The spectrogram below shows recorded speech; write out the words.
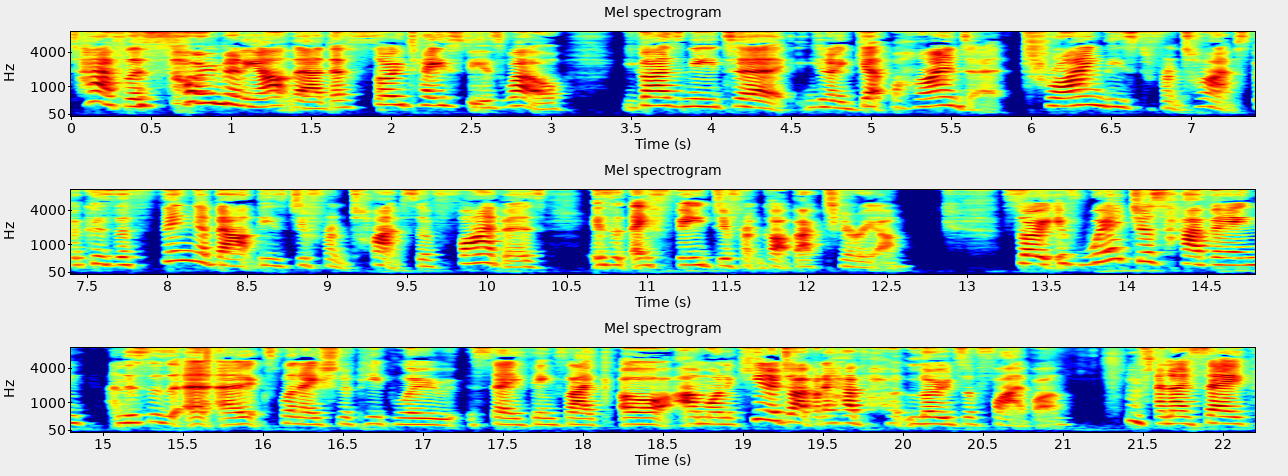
teff. There's so many out there. They're so tasty as well. You guys need to, you know, get behind it, trying these different types because the thing about these different types of fibers is that they feed different gut bacteria. So if we're just having, and this is an explanation of people who say things like, "Oh, I'm on a keto diet, but I have loads of fiber," and I say,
